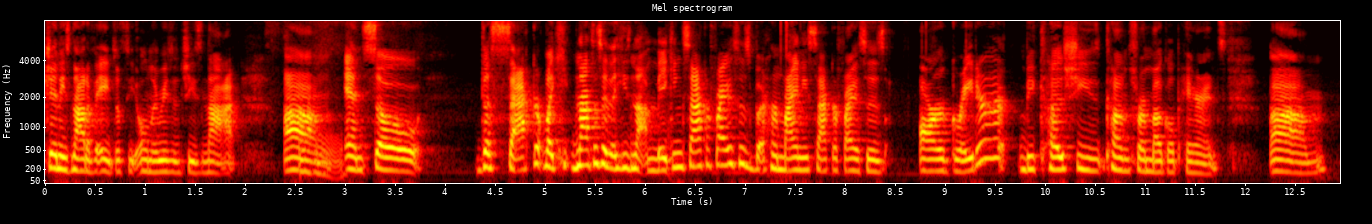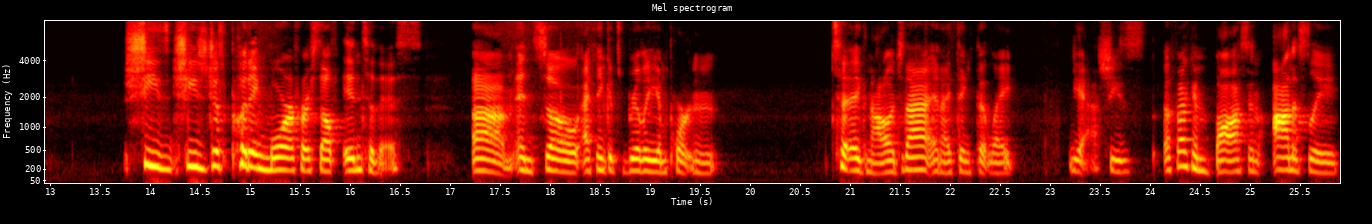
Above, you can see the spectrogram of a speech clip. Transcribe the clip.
Ginny's not of age. That's the only reason she's not. Um and so the sacri like not to say that he's not making sacrifices but hermione's sacrifices are greater because she comes from muggle parents. Um she's she's just putting more of herself into this. Um and so i think it's really important to acknowledge that. And i think that like yeah she's a fucking boss. And honestly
